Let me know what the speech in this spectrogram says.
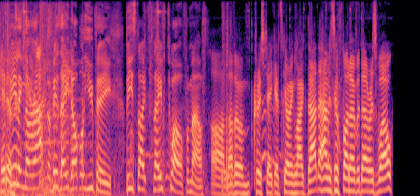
feeling the wrath of his AWP. B-side safe 12 for Mouse. Oh, love it when Chris J gets going like that. They're having some fun over there as well.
